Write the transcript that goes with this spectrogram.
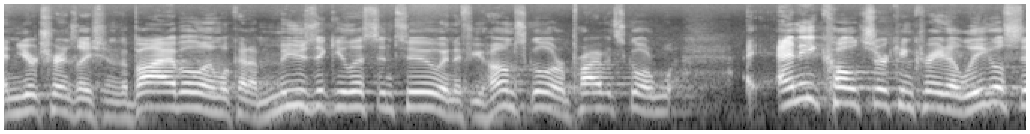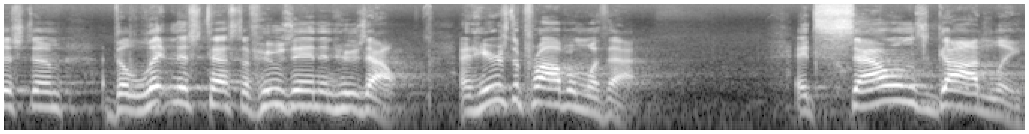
and your translation of the Bible and what kind of music you listen to and if you homeschool or private school. Any culture can create a legal system, the litmus test of who's in and who's out. And here's the problem with that it sounds godly,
